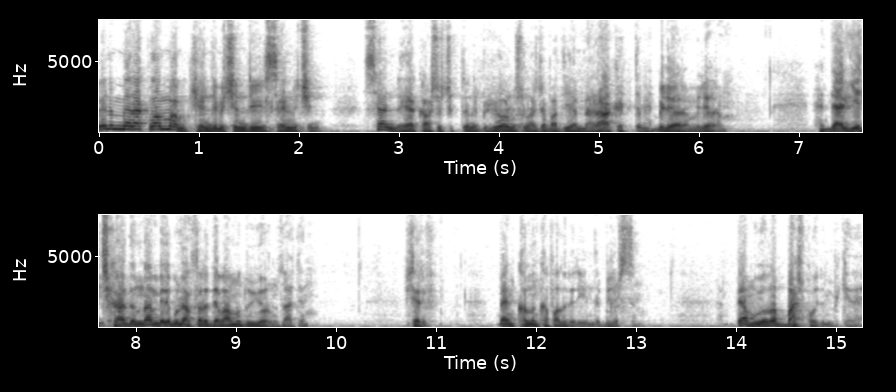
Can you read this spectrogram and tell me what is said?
Benim meraklanmam kendim için değil senin için. Sen neye karşı çıktığını biliyor musun acaba diye merak ettim. Biliyorum biliyorum. Dergiye çıkardığımdan beri bu lafları devamlı duyuyorum zaten. Şerif, ben kalın kafalı biriyimdir bilirsin. Ben bu yola baş koydum bir kere.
